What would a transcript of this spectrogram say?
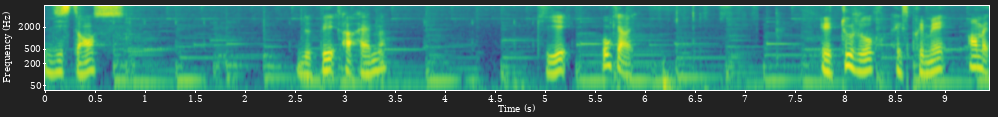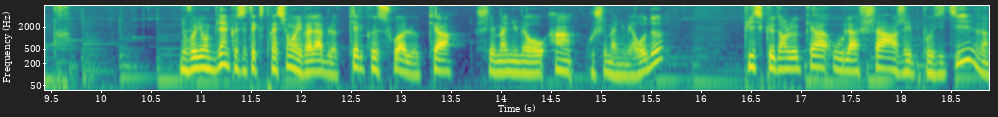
distance de PAM qui est au carré. Et toujours exprimée en mètres. Nous voyons bien que cette expression est valable quel que soit le cas schéma numéro 1 ou schéma numéro 2, puisque dans le cas où la charge est positive,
